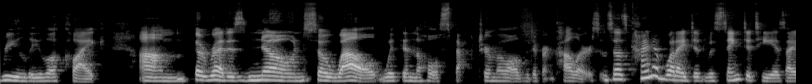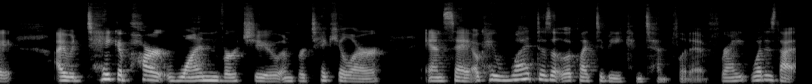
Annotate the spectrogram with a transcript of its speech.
really look like? Um, but red is known so well within the whole spectrum of all the different colors, and so it's kind of what I did with sanctity. Is I I would take apart one virtue in particular and say, okay, what does it look like to be contemplative, right? What is that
